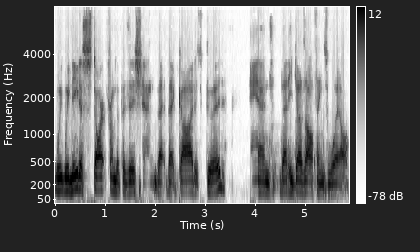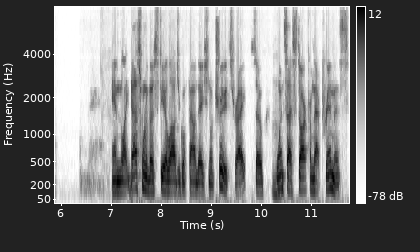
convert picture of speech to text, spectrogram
we we need to start from the position that that God is good and that He does all things well. And like that's one of those theological foundational truths, right? So Mhm. once I start from that premise,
